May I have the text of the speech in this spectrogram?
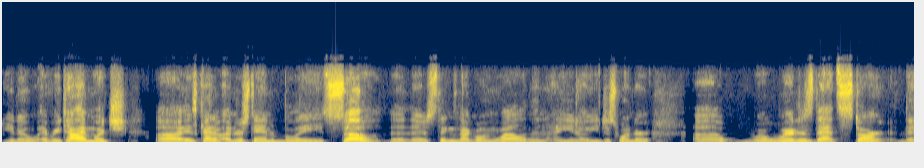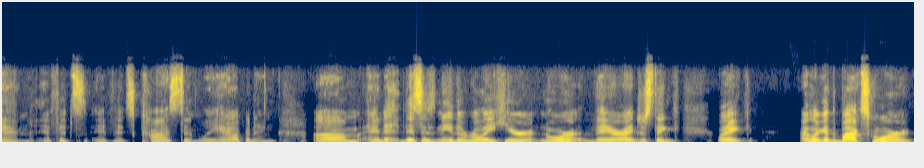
you know, every time, which uh, is kind of understandably so. There's things not going well, and then uh, you know you just wonder well, where does that start then? If it's if it's constantly happening, um, and this is neither really here nor there. I just think like I look at the box score.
